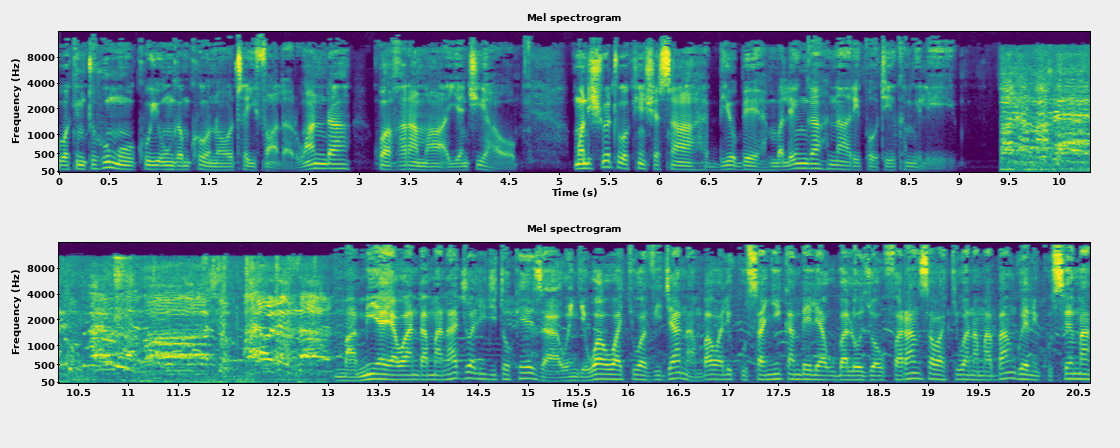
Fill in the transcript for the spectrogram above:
wakimtuhumu kuiunga mkono taifa la Rwanda kwa gharama ya nchi yao. Mwandishi wetu wa Kinshasa, Biobe Malenga, na ripoti kamili. Mamia ya waandamanaji walijitokeza, wengi wao wakiwa vijana ambao walikusanyika mbele ya ubalozi wa Ufaransa wakiwa na mabango yani kusema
